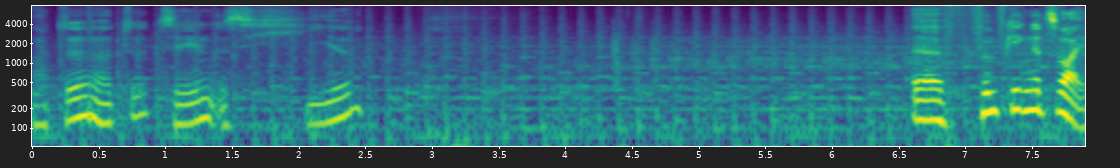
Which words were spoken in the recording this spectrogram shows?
Warte, warte. 10 ist hier. Äh, 5 gegen eine 2.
